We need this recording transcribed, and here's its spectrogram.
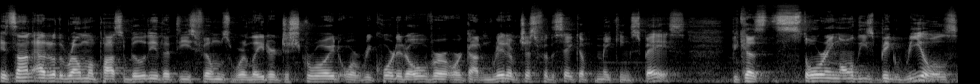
It's not out of the realm of possibility that these films were later destroyed or recorded over or gotten rid of just for the sake of making space. Because storing all these big reels,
